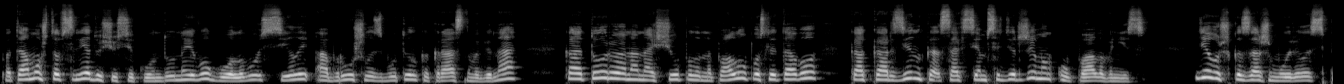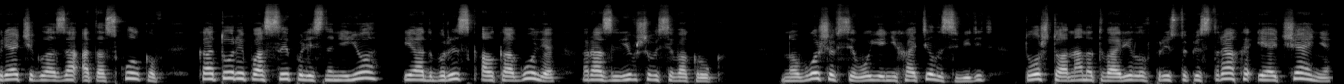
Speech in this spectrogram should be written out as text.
Потому что в следующую секунду на его голову силой обрушилась бутылка красного вина, которую она нащупала на полу после того, как корзинка со всем содержимым упала вниз. Девушка зажмурилась, пряча глаза от осколков, которые посыпались на нее и от брызг алкоголя, разлившегося вокруг. Но больше всего ей не хотелось видеть то, что она натворила в приступе страха и отчаяния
